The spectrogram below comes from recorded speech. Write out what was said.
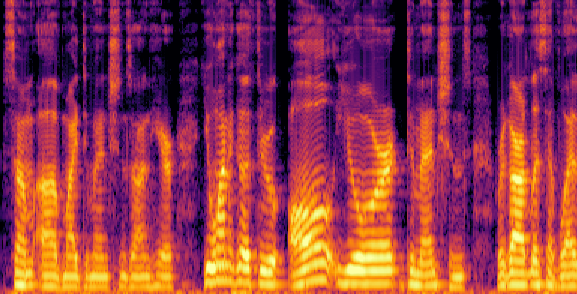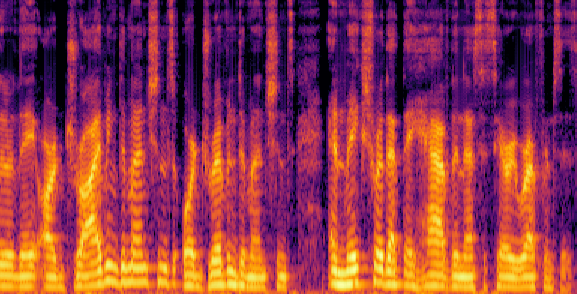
some of my dimensions on here. You want to go through all your dimensions, regardless of whether they are driving dimensions or driven dimensions, and make sure that they have the necessary references.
